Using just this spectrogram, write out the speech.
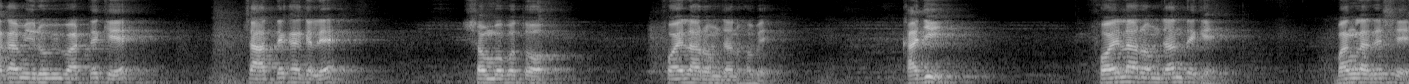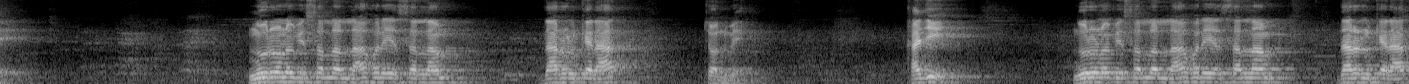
আগামী রবিবার থেকে চাঁদ দেখা গেলে সম্ভবত পয়লা রমজান হবে। কাজী, পয়লা রমজান থেকে বাংলাদেশে নুরনবী সাল্লাহ সাল্লাম দারুল কেরাত চলবে। কাজী, নুরনবী সাল্লাহ সাল্লাম দারুল কেরাত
